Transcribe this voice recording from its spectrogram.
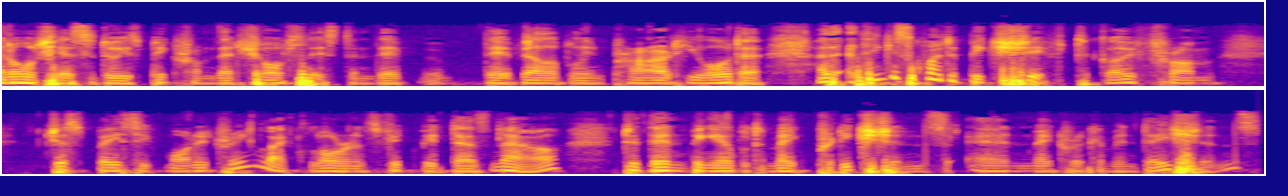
and all she has to do is pick from that short list, and they're, they're available in priority order. I, I think it's quite a big shift to go from just basic monitoring like Lauren's Fitbit does now to then being able to make predictions and make recommendations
